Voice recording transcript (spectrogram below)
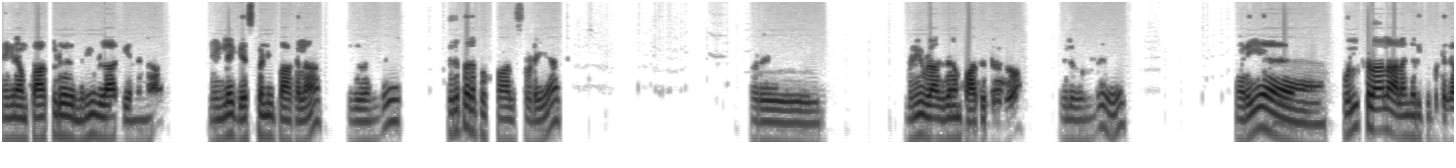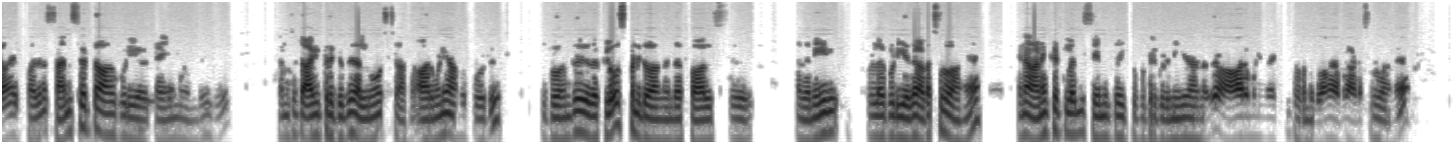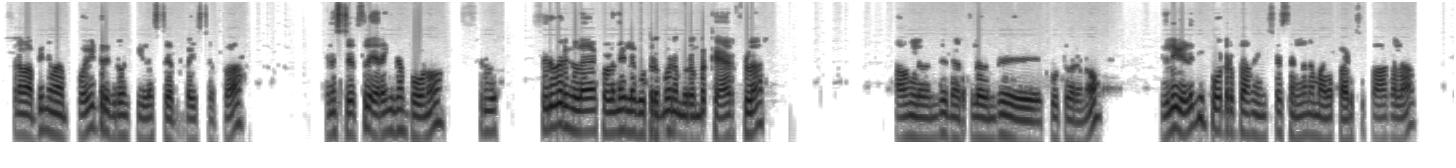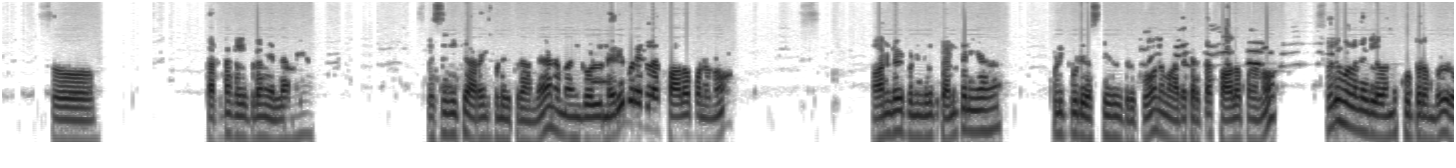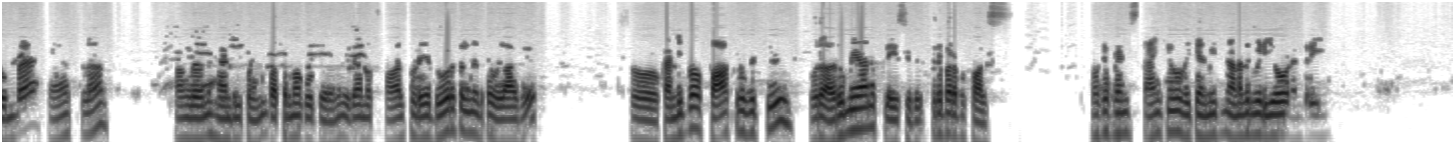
இன்றைக்கி நம்ம பார்க்கக்கூடிய ஒரு மினி விளாக் என்னென்னா நீங்களே கெஸ் பண்ணி பார்க்கலாம். இது வந்து திருப்பரப்பு ஃபால்ஸுடைய ஒரு மினி விளாக் தான் நம்ம பார்த்துட்ருக்கோம் இதில் வந்து நிறைய பொருட்களால் அலங்கரிக்கப்பட்டதாக இப்போ பார்த்தீங்கன்னா சன்செட் ஆகக்கூடிய டைம் வந்து இது சன்செட் ஆகிட்டு இருக்குது. ஆல்மோஸ்ட் ஆறு மணி ஆக போகுது. இப்போ வந்து இதை க்ளோஸ் பண்ணிடுவாங்க இந்த ஃபால்ஸு அந்த நீர் உள்ளக்கூடியதை அடைச்சிடுவாங்க ஏன்னா அணைக்கட்டுலேருந்து சேமித்து வைக்கப்பட்டிருக்கிற நீரானது ஆறு மணி வரைக்கும் திறந்துடுவாங்க அப்புறம் அடைச்சிருவாங்க. இப்போ நம்ம அப்படியே நம்ம போயிட்டுருக்குறோம் கீழே ஸ்டெப் பை ஸ்டெப்பாக ஏன்னா ஸ்டெப்ஸில் இறங்கி தான் போகணும். சிறுவர் சிறுவர்களை குழந்தைகளை கூட்டுறப்போ நம்ம ரொம்ப கேர்ஃபுல்லாக அவங்கள வந்து இந்த இடத்துல வந்து கூட்டு வரணும். இதில் எழுதி போட்டிருப்பாங்க இன்ஸ்ட்ரக்ஷன்லாம் நம்ம அதை படித்து பார்க்கலாம். ஸோ கட்டண கழிப்பிடம் எல்லாமே ஸ்பெசிஃபிக்காக அரேஞ்ச் பண்ணியிருக்கிறாங்க. நம்ம இங்கே உள்ள நெறிமுறைகளை ஃபாலோ பண்ணணும். ஆண்கள் பெண்களுக்கு தனித்தனியாக குளிக்கக்கூடிய வசதிகள் இருக்கும். நம்ம அதை கரெக்டாக ஃபாலோ பண்ணணும். சிறு குழந்தைகளை வந்து கூட்டு வரும்போது ரொம்ப கேர்ஃபுல்லாக அவங்கள வந்து ஹேண்டில் பண்ணணும். பத்திரமா கூட்டு வரணும். இதான் அந்த ஃபால்ஸுடைய தூரத்தில் எடுத்த விழாது ஸோ கண்டிப்பாக பார்க்குறதுக்கு ஒரு அருமையான பிளேஸ் இது. Thirparappu falls okay friends thank you we can meet another video நன்றி.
